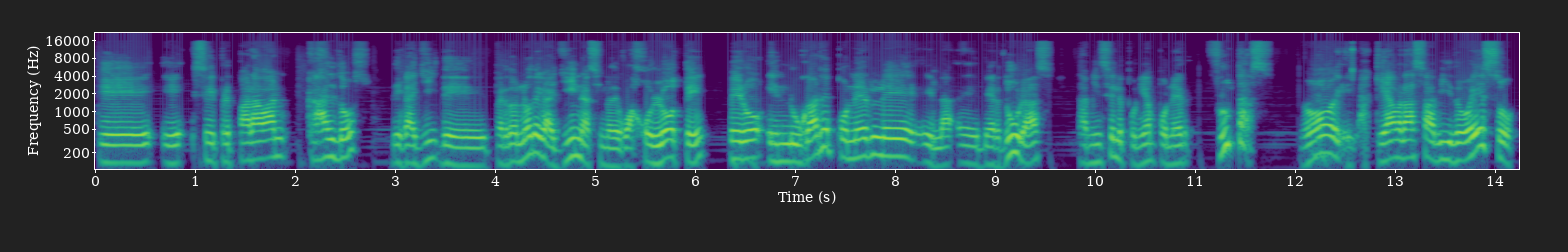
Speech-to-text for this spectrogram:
que eh, se preparaban caldos de gallina, de, perdón, no de gallina, sino de guajolote, pero en lugar de ponerle eh, eh, verduras, también se le ponían poner frutas, ¿no? ¿A qué habrá sabido eso?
